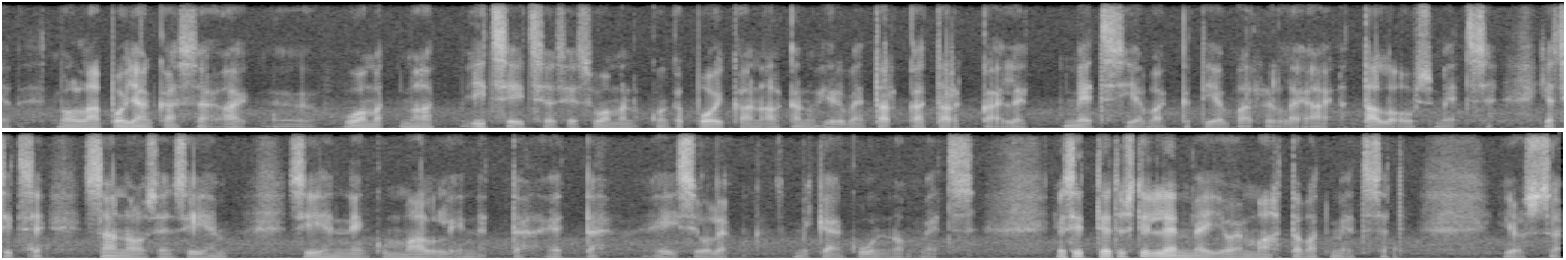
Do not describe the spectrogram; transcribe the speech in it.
ja me ollaan pojan kanssa huomattu, mä itse itse asiassa huomannut, kuinka poika on alkanut hirveän tarkkaan tarkkailemaan metsiä vaikka tien varrella ja aina talousmetsä. Ja sitten se sanoo sen siihen, siihen niin kuin malliin, että, että ei se ole mikään kunnon metsä. Ja sitten tietysti Lemmenjoen mahtavat metsät, jossa,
